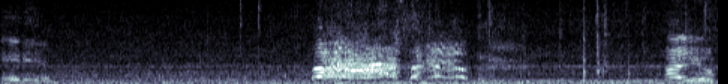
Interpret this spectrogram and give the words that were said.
Idiot. Are you?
